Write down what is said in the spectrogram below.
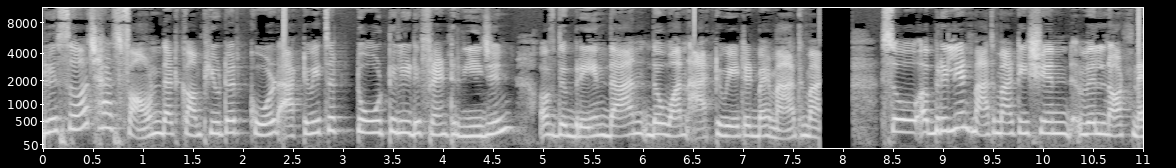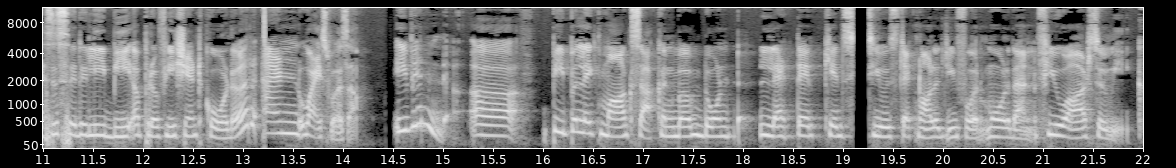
Research has found that computer code activates a totally different region of the brain than the one activated by mathematics. So, a brilliant mathematician will not necessarily be a proficient coder, and vice versa. Even uh, people like Mark Zuckerberg don't let their kids use technology for more than a few hours a week.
